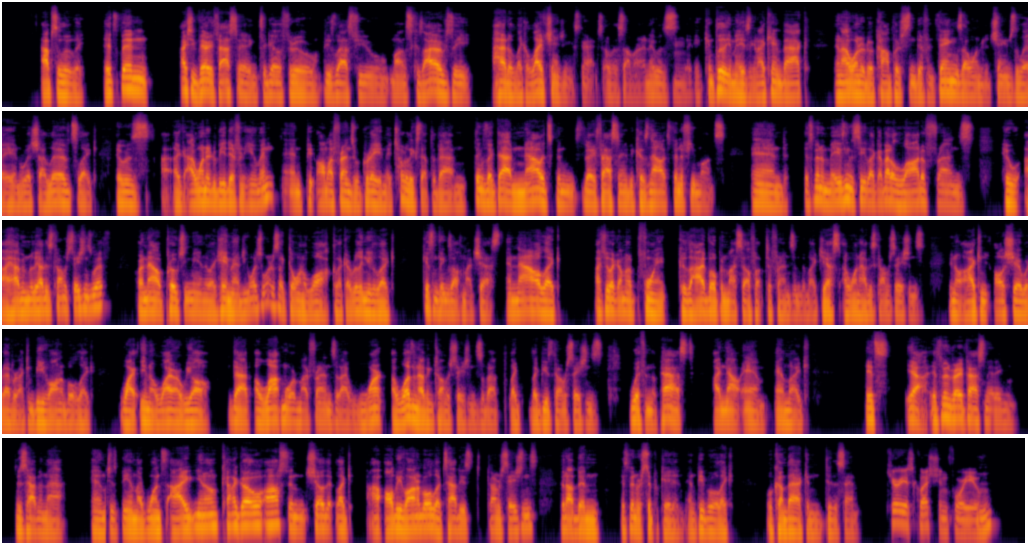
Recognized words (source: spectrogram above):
Absolutely. It's been actually very fascinating to go through these last few months because I obviously had a like a life changing experience over the summer and it was Mm. completely amazing. And I came back and I wanted to accomplish some different things. I wanted to change the way in which I lived. Like it was like I wanted to be a different human, and pe- all my friends were great and they totally accepted that and things like that. And now it's been very fascinating because now it's been a few months and it's been amazing to see. Like I've had a lot of friends who I haven't really had these conversations with are now approaching me and they're like, "Hey man, do you want just want to just like go on a walk? Like I really need to like get some things off my chest." And now like I feel like I'm at a point because I've opened myself up to friends and been like, "Yes, I want to have these conversations. You know, I can I'll share whatever. I can be vulnerable. Like why you know why are we all?" That a lot more of my friends that I weren't I wasn't having conversations about like like these conversations with in the past I now am and like it's yeah it's been very fascinating just having that and just being like once i you know kind of go off and show that like I- i'll be vulnerable let's have these conversations that i've been it's been reciprocated and people will like will come back and do the same Curious question for you. Mhm.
